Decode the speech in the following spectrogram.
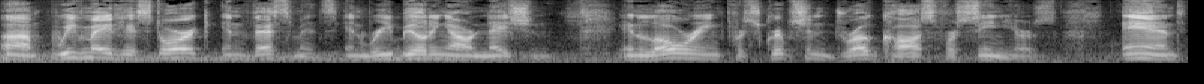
Um, we've made historic investments in rebuilding our nation, in lowering prescription drug costs for seniors, and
